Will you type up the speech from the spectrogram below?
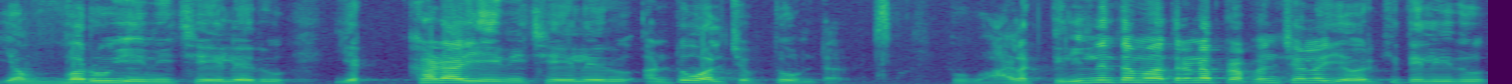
ఎవ్వరూ ఏమీ చేయలేరు. ఎక్కడా ఏమీ చేయలేరు అంటూ వాళ్ళు చెప్తూ ఉంటారు. ఇప్పుడు వాళ్ళకి తెలియనంత మాత్రాన ప్రపంచంలో ఎవరికి తెలియదు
